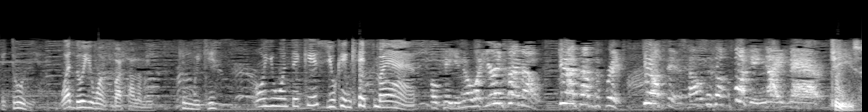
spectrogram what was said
Petunia, what do you want, Bartholomew? Can we kiss? Oh, you want to kiss? You can kiss my ass. Okay, you know what? You're in timeout. Get on top of the fridge. Get up there. This house is a fucking nightmare. Cheese.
